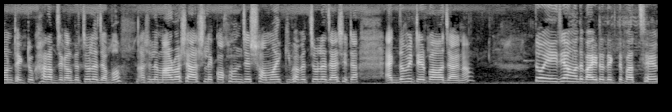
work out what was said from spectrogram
মনটা একটু খারাপ যে কালকে চলে যাব। আসলে মার বাসায় আসলে কখন যে সময় কীভাবে চলে যায় সেটা একদমই টের পাওয়া যায় না। তো এই যে আমাদের বাড়িটা দেখতে পাচ্ছেন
